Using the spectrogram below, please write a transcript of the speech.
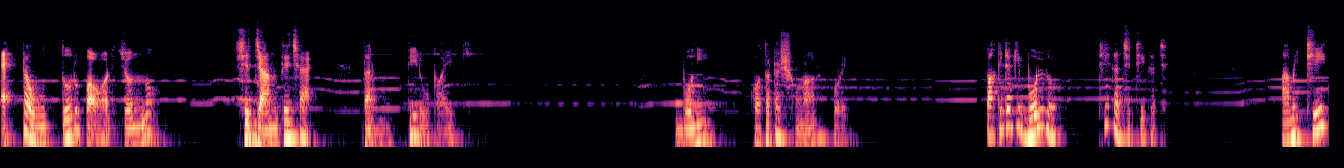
একটা উত্তর পাওয়ার জন্য। সে জানতে চায়, তার মুক্তির উপায় কি? বনি কথাটা শোনার পরে পাখিটাকে বলল ঠিক আছে ঠিক আছে। আমি ঠিক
